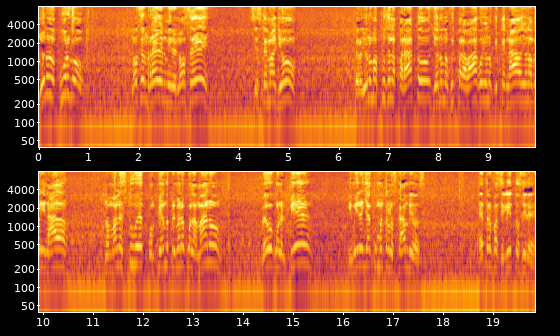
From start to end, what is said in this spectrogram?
Yo no lo purgo, no se enreden, miren, no sé si esté mal yo. Pero yo nomás puse el aparato, yo no me fui para abajo, yo no quité nada, yo no abrí nada. Nomás le estuve pompeando primero con la mano, luego con el pie. Y miren ya cómo entran los cambios. Entran facilitos, mire.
